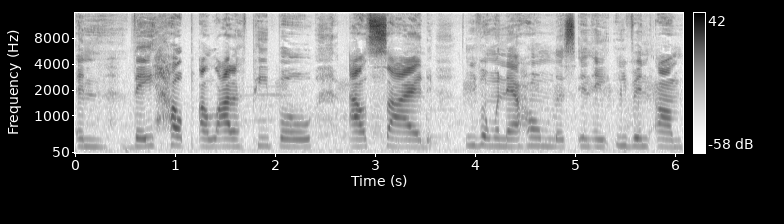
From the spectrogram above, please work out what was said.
and they help a lot of people outside, even when they're homeless, in even um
